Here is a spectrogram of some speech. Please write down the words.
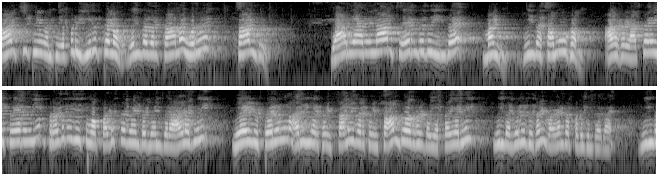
கான்ஸ்டிடியூவன்ஸ் எப்படி இருக்கணும் என்பதற்கான ஒரு சான்று. யார் யாரெல்லாம் சேர்ந்தது இந்த மண் இந்த சமூகம் அவர்கள் அத்தனை பேரையும் பிரதிநிதித்துவப்படுத்த வேண்டும் என்கிற அளவில் ஏழு பெரும் அறிஞர்கள் தலைவர்கள் சான்றோர்களுடைய பெயரில் இந்த விருதுகள் வழங்கப்படுகின்றன. இந்த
